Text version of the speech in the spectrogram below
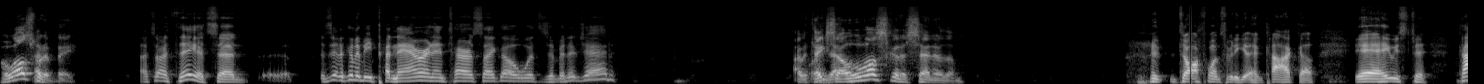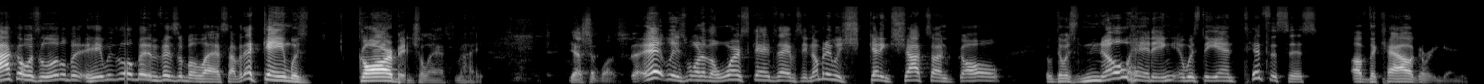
Who else would it be? That's our thing. It said, uh, is it going to be Panarin and Tarasenko with Zabinajad? I would Or think is that- so. Who else is going to center them? Darth wants me to get a Kakko. Yeah, he was. T- Kakko was a little bit. He was a little bit invisible last time. But that game was garbage last night. Yes, it was. It was one of the worst games I ever seen. Nobody was sh- getting shots on goal. There was no hitting. It was the antithesis of the Calgary game.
